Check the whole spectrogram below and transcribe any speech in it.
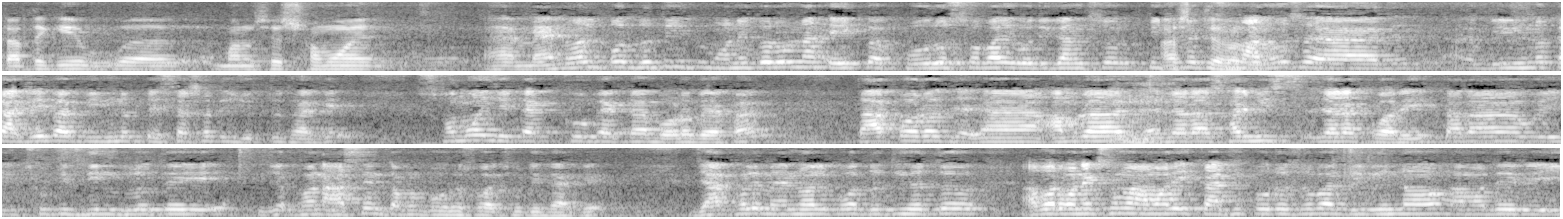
তাতে কি মানুষের সময় হ্যাঁ ম্যানুয়াল পদ্ধতি মনে করুন না এই পৌরসভায় অধিকাংশ কিছু কিছু মানুষ বিভিন্ন কাজে বা বিভিন্ন পেশার সাথে যুক্ত থাকে। সময় যেটা খুব একটা বড় ব্যাপার। তারপর আমরা যারা সার্ভিস যারা করে তারা ওই ছুটির দিনগুলোতে যখন আসেন তখন পৌরসভা ছুটি থাকে। যার ফলে ম্যানুয়াল পদ্ধতি হতো আবার অনেক সময় আমার এই কাঁথি পৌরসভার বিভিন্ন আমাদের এই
